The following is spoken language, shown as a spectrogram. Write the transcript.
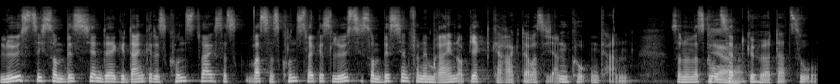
löst sich so ein bisschen der Gedanke des Kunstwerks, das, was das Kunstwerk ist, löst sich so ein bisschen von dem reinen Objektcharakter, was ich angucken kann, sondern das Konzept ja. gehört dazu.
